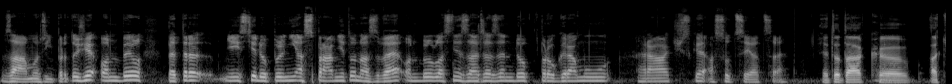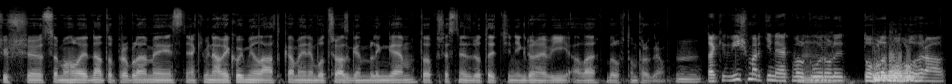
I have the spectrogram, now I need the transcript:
zámoří, protože on byl, Petr mě jistě doplní a správně to nazve, on byl vlastně zařazen do programu hráčské asociace. Je to tak, eh, ať už se mohlo jednat o problémy s nějakými návykovými látkami nebo třeba s gamblingem, to přesně doteď nikdo neví, ale byl v tom programu. Hmm. Tak víš, Martine, jak velkou hmm. roli tohle mohlo hrát?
